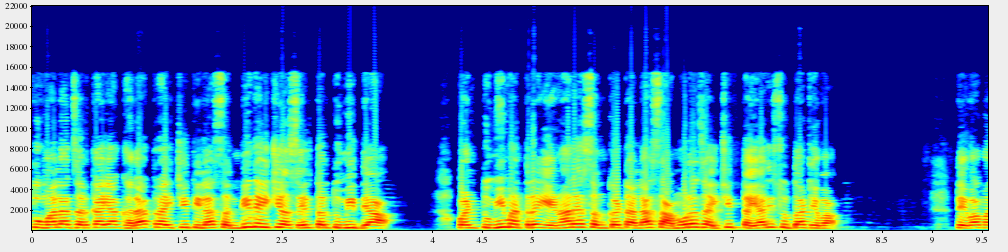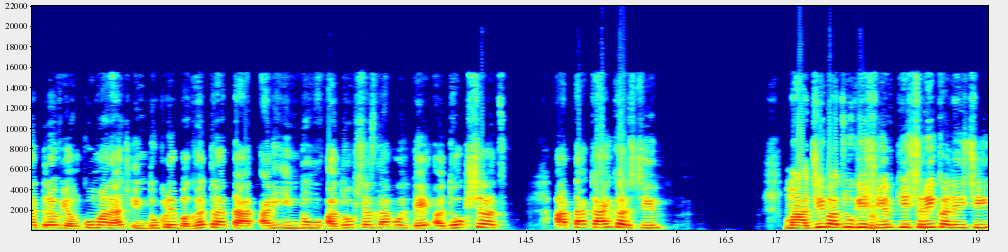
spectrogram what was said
तुम्हाला जर का या घरात राहायची तिला संधी द्यायची असेल तर तुम्ही द्या. पण तुम्ही मात्र येणाऱ्या संकटाला सामोरं जायची तयारी सुद्धा ठेवा. तेव्हा मात्र व्यंकू महाराज इंदूकडे बघत राहतात आणि इंदू अधोक्षजला बोलते अधोक्षज आता काय करशील? माझी बाजू घेशील की श्रीकलेची?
